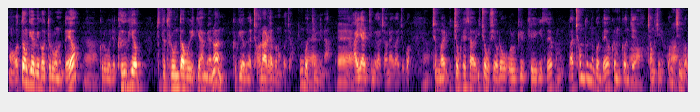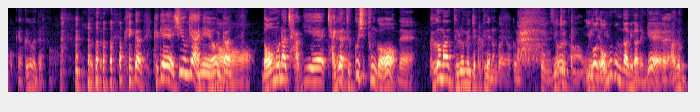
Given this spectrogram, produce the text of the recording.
어, 어떤 기업이 거기 들어오는데요. 어. 그리고 이제 그 기업 진짜 들어온다고 얘기하면은 그 기업에 전화를 해보는 거죠. 홍보팀이나 예. IR 팀에다 전화해가지고 어. 정말 이쪽 회사 이쪽 오시로 올 기- 계획이 있어요? 그럼 나 처음 듣는 건데요. 그럼 그건 이제 어. 정신이 뻥친 어. 거고. 그냥 끊으면 되는 거. 그러니까 그게 쉬운 게 아니에요. 그러니까 어. 너무나 자기의 자기가 네. 듣고 싶은 거 네. 그것만 들으면 이제 그렇게 되는 거예요. 그럼 또 우리 저, 집 어, 우리 이거 저기- 너무 공감이 가는 게 네. 방금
